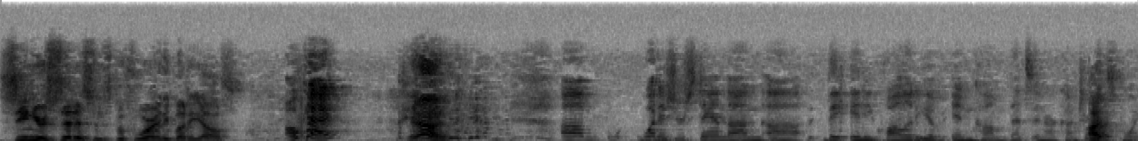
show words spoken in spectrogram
Senior citizens before anybody else. Okay. Yeah. Is your stand on uh, the inequality of income that's in our country I, at this point?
